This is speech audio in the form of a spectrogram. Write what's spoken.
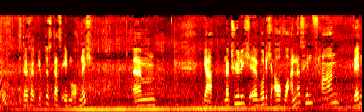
So, deshalb gibt es das eben auch nicht. Ähm, ja, natürlich äh, würde ich auch woanders hinfahren, wenn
